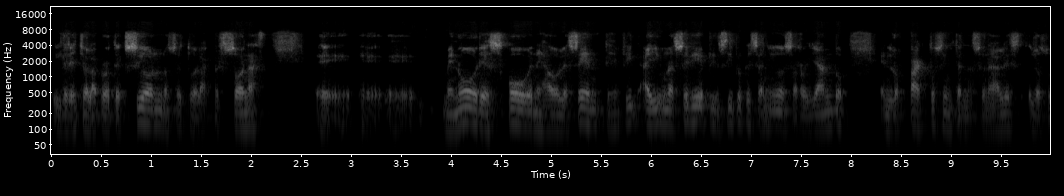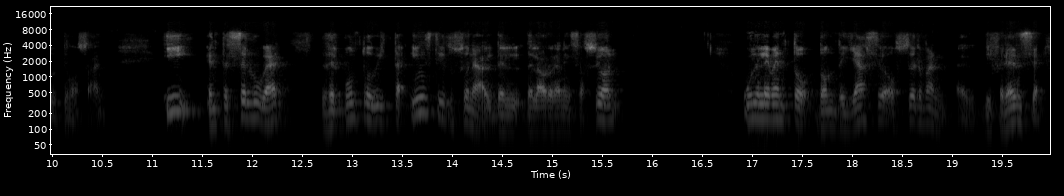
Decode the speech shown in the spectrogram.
el derecho a la protección, ¿no es cierto? de las personas eh, menores, jóvenes, adolescentes, en fin, hay una serie de principios que se han ido desarrollando en los pactos internacionales en los últimos años. Y, en tercer lugar, desde el punto de vista institucional de la organización, un elemento donde ya se observan eh, diferencias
